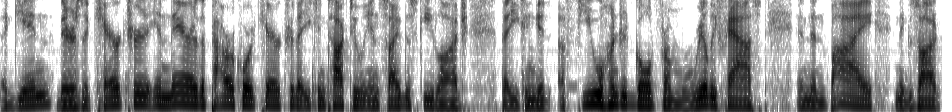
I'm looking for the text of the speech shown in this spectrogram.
Again, there's a character in there, the power cord character that you can talk to inside the ski lodge that you can get a few hundred gold from really fast and then buy an exotic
